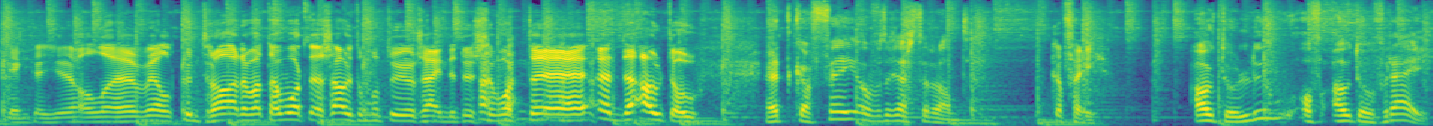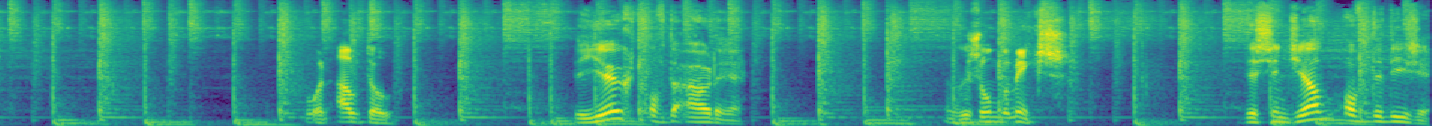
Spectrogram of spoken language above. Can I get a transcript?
Ik denk dat je al wel kunt raden wat dat wordt als automonteur zijnde. Dus er wordt de auto. Het café of het restaurant? Café. Autoluw of autovrij? Voor een auto. De jeugd of de ouderen? Een gezonde mix. De Sint-Jan of de Dieze?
